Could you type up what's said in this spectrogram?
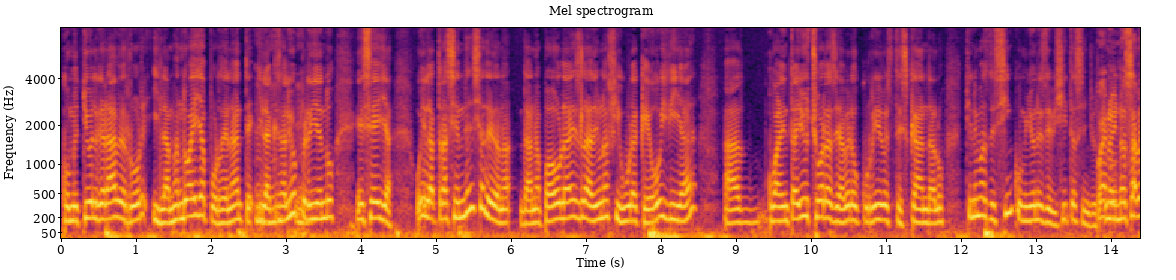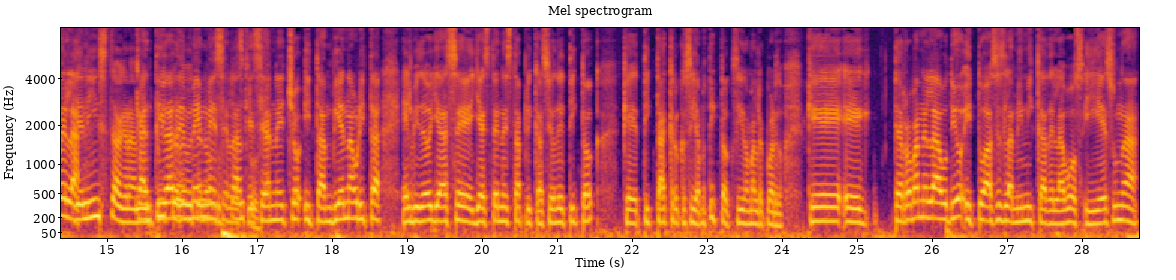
cometió el grave error y la mandó a ella por delante. y la que salió perdiendo es ella. Oye, la trascendencia de Ana, Paola es la de una figura que hoy día, a 48 horas de haber ocurrido este escándalo, tiene más de 5 millones de visitas en YouTube. Bueno, y no sabe la en Instagram, cantidad de memes en las que se han hecho. Y también ahorita el video ya se ya está en esta aplicación de TikTok, que TikTok creo que se llama TikTok, si no mal recuerdo, que eh, te roban el audio y tú haces la mímica de la voz y es una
